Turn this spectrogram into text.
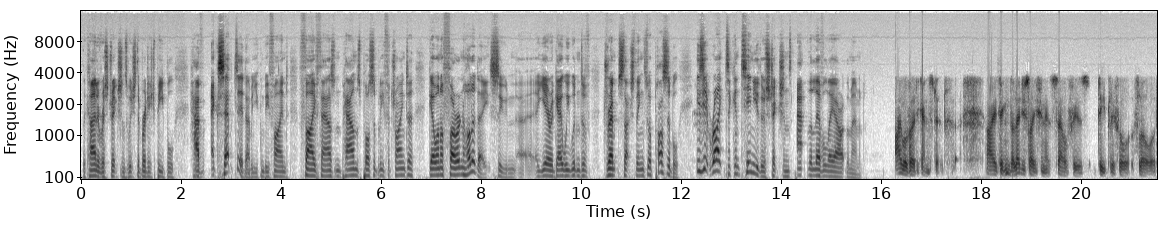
the kind of restrictions which the British people have accepted. I mean, you can be fined five thousand pounds possibly for trying to go on a foreign holiday soon. Uh, a year ago, we wouldn't have dreamt such things were possible. Is it right to continue the restrictions at the level they are at the moment? I will vote against it. I think the legislation itself is deeply flawed,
